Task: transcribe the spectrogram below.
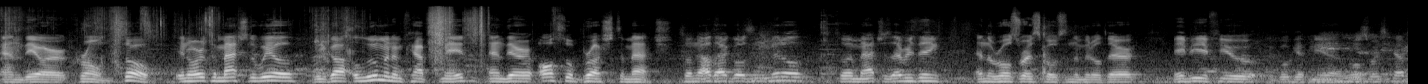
and they are chrome. So in order to match the wheel, we got aluminum caps made and they're also brushed to match. So now that goes in the middle, so it matches everything and the Rolls Royce goes in the middle there. Maybe if you go get me a Rolls Royce cap.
